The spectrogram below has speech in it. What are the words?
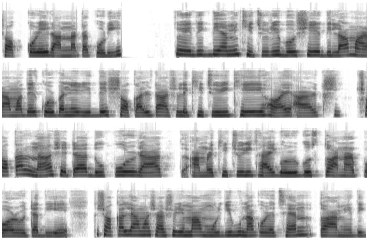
শখ করেই রান্নাটা করি। তো এদিক দিয়ে আমি খিচুড়ি বসিয়ে দিলাম, আর আমাদের কোরবানির ঈদের সকালটা আসলে খিচুড়ি খেয়েই হয়। আর সকাল না, সেটা দুপুর রাত আমরা খিচুড়ি খাই, গরুর গোস্ত আনার পর ওইটা দিয়ে। তো সকালে আমার শাশুড়ি মা মুরগি ভুনা করেছেন, তো আমি এদিক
